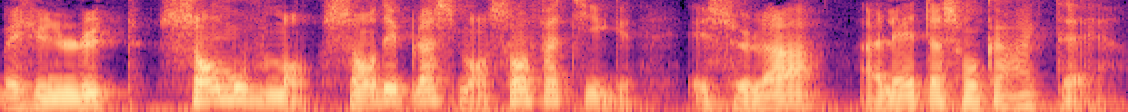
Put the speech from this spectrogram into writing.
mais une lutte sans mouvement, sans déplacement, sans fatigue, et cela allait à son caractère.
